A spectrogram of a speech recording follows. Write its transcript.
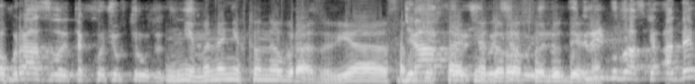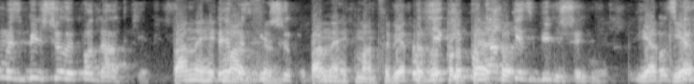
образили, так хочу втрутитися. Ні, мене ніхто не образив. Я Дякую, самодостатня що ви це доросла визнали. людина. Скажіть, будь ласка, а де ми збільшили податки? Пане Де збільшили пане Гетьманцев, я кажу які про те, що збільшені? Як, От я,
